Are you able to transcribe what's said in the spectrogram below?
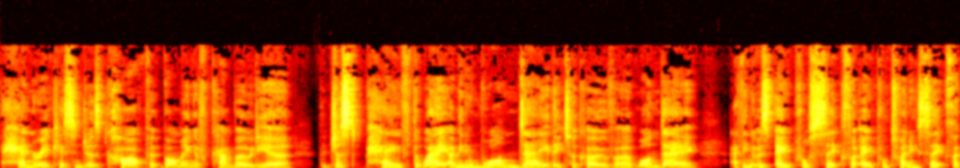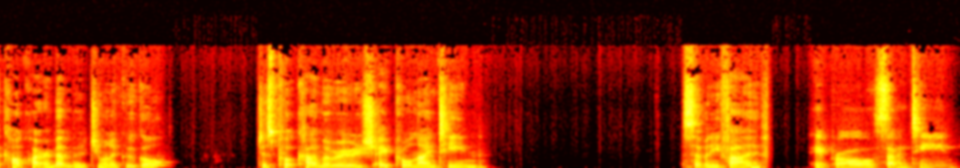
Henry Kissinger's carpet bombing of Cambodia that just paved the way. I mean, in one day they took over, one day. I think it was April 6th or April 26th. I can't quite remember. Do you want to Google? Just put Khmer Rouge, April 1975. April 17.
